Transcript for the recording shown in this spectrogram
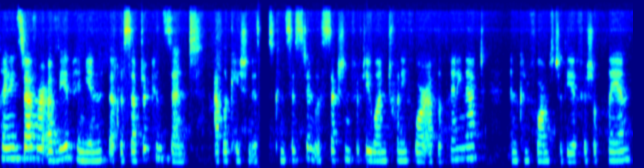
Planning staff are of the opinion that the subject consent application is consistent with section 5124 of the Planning Act and conforms to the official plan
